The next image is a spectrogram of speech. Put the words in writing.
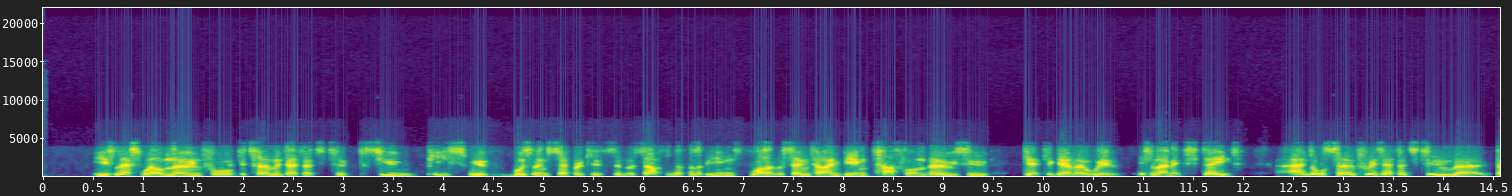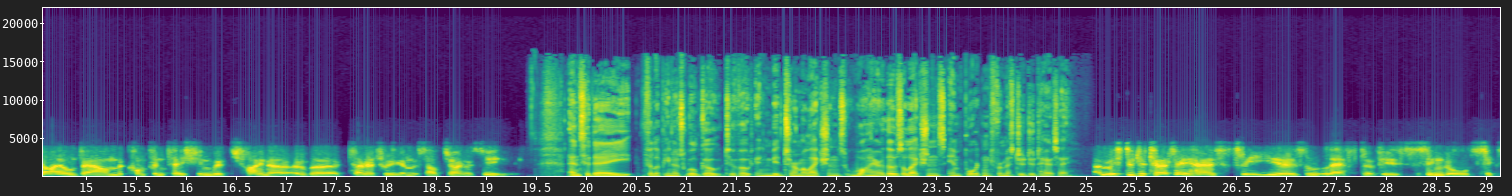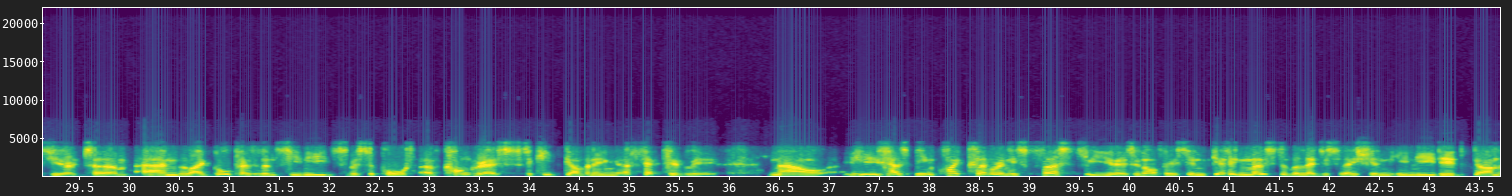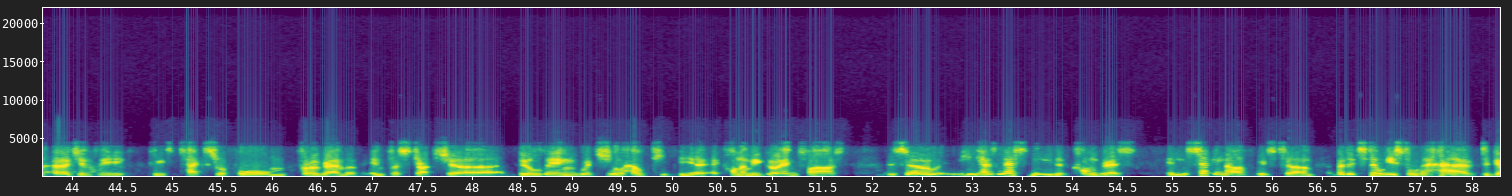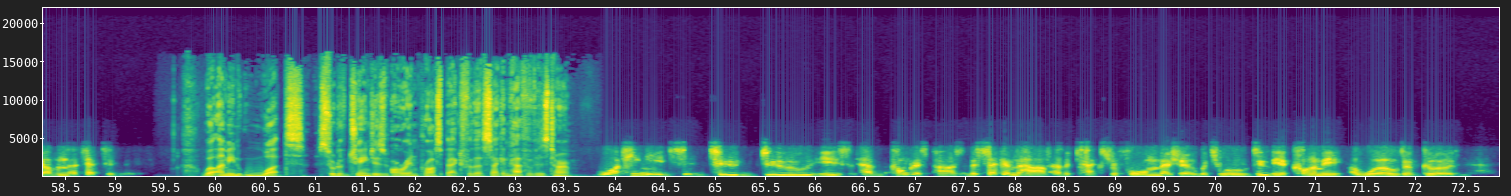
He's less well known for determined efforts to pursue peace with Muslim separatists in the south of the Philippines, while at the same time being tough on those who get together with Islamic State and also for his efforts to uh, dial down the confrontation with China over territory in the South China Sea. And today, Filipinos will go to vote in midterm elections. Why are those elections important for Mr. Duterte? Uh, Mr. Duterte has three years left of his single six year term. And like all presidents, he needs the support of Congress to keep governing effectively. Now, he has been quite clever in his first three years in office in getting most of the legislation he needed done urgently tax reform program of infrastructure building, which will help keep the uh, economy growing fast. So he has less need of Congress in the second half of his term, but it's still useful to have to govern effectively. Well, I mean, what sort of changes are in prospect for the second half of his term? What he needs to do is have Congress pass the second half of a tax reform measure, which will do the economy a world of good.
